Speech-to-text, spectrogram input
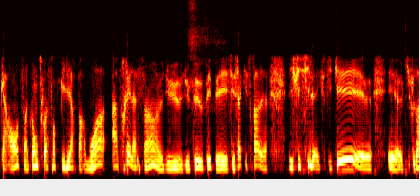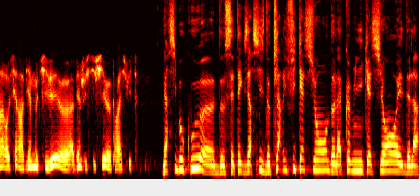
40, 50, 60 milliards par mois après la fin euh, du, du PEPP. Et c'est ça qui sera euh, difficile à expliquer et, et qu'il faudra réussir à bien motiver, euh, à bien justifier par la suite. Merci beaucoup euh, de cet exercice de clarification de la communication et de la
